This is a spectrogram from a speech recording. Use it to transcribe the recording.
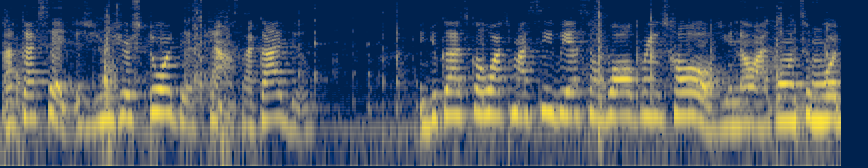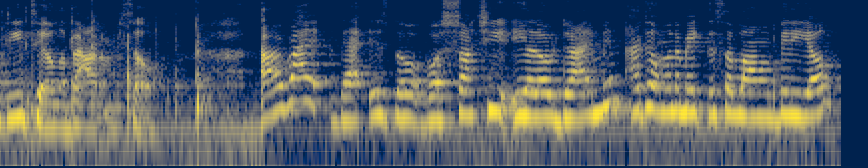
Like I said, just use your store discounts like I do. And you guys go watch my CVS and Walgreens hauls. You know, I go into more detail about them. So, all right that is the versace yellow diamond i don't want to make this a long video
